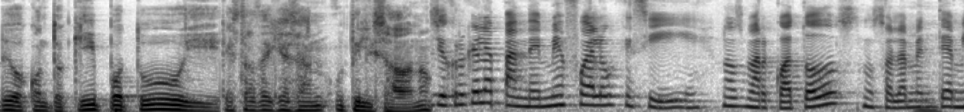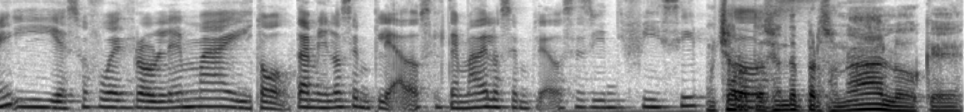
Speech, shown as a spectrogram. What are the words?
Digo, con tu equipo, tú y qué estrategias han utilizado, ¿no? Yo creo que la pandemia fue algo que sí nos marcó a todos, no solamente a mí, y eso fue problema y todo. También los empleados, el tema de los empleados es bien difícil. Mucha rotación de personal o qué,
